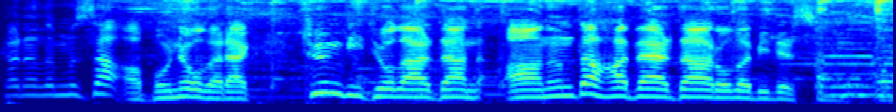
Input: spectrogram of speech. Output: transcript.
Kanalımıza abone olarak tüm videolardan anında haberdar olabilirsiniz.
